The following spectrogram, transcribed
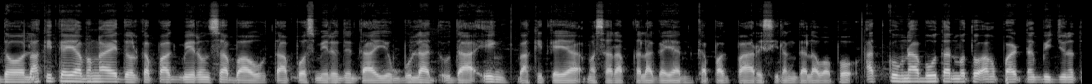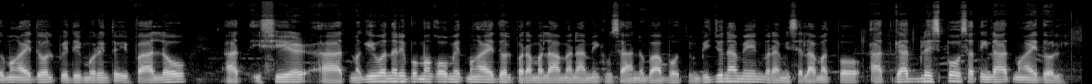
idol. Bakit kaya mga idol kapag meron sabaw tapos meron din tayong bulad o daing, bakit kaya masarap talaga yan kapag pare silang dalawa po? At kung nabutan mo to ang part ng video na to mga idol, pwede mo rin to i-follow at i-share at mag-iwan na rin po mga comment mga idol para malaman namin kung saan nababot yung video namin. Maraming salamat po at God bless po sa ating lahat mga idol.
